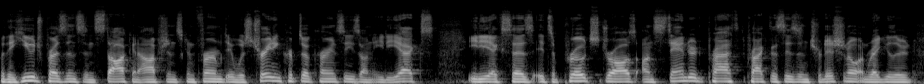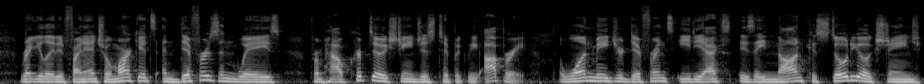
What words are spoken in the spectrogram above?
with a huge presence in stock and options, confirmed it was trading cryptocurrencies on EDX. EDX says its approach draws on standard pra- practices in traditional and regulated regulated financial markets and differs in ways from how crypto exchanges typically operate. One major difference EDX is a non custodial exchange,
